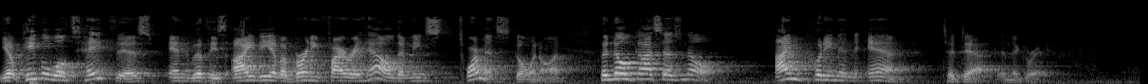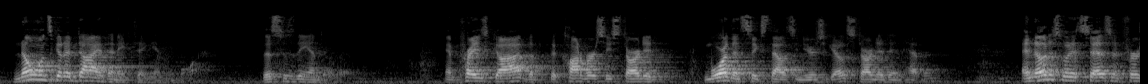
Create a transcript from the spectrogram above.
You know, people will take this and with this idea of a burning fire fiery hell, that means torments going on. But no, God says, no. I'm putting an end to death in the grave. No one's going to die of anything anymore. This is the end of it. And praise God, the, the controversy started more than 6,000 years ago, started in heaven. And notice what it says in 1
